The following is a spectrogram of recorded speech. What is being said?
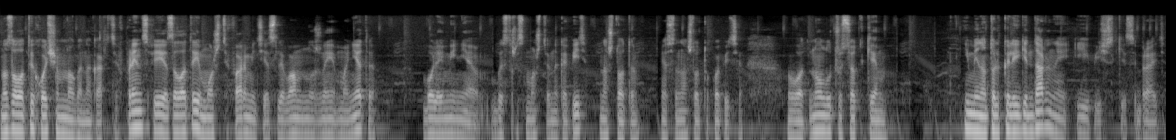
Но золотых очень много на карте. В принципе, золотые можете фармить, если вам нужны монеты. Более-менее быстро сможете накопить на что-то, если на что-то копите. Вот, но лучше все-таки именно только легендарные и эпические собирать.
